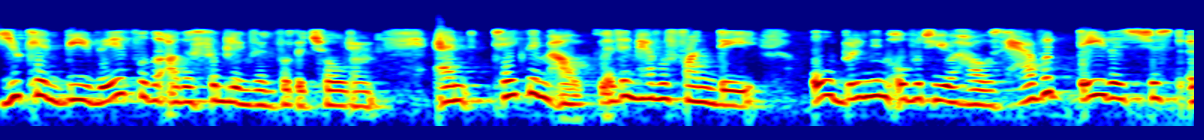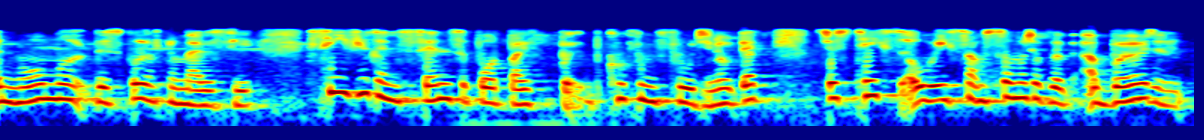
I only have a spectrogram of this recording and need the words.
you can be there for the other siblings and for the children and take them out, let them have a fun day, or bring them over to your house. Have a day that's just a normal, that's full of normalcy. See if you can send support by, by cooking food, you know, that just takes away some so much of the, a burden.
